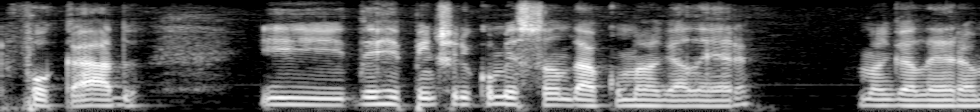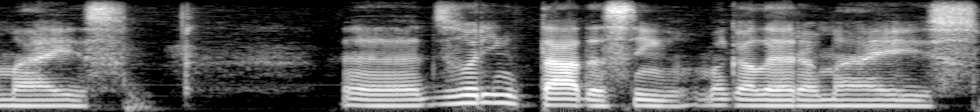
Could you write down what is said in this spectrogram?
focado. E de repente ele começou a andar com uma galera, uma galera mais uh, desorientada, assim, uma galera mais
